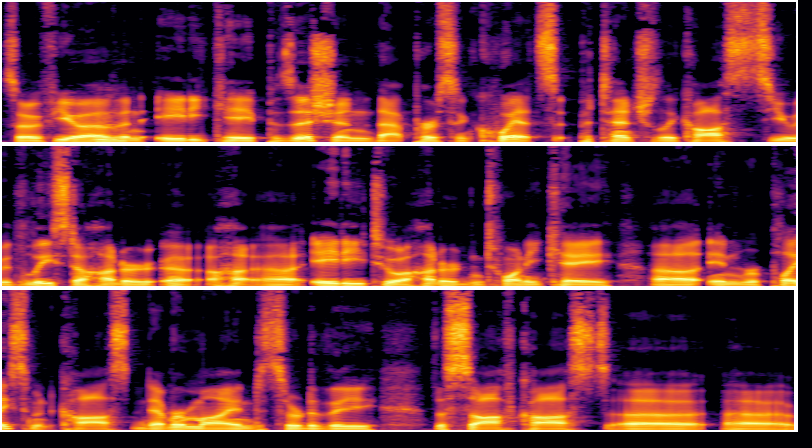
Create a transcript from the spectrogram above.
So if you have mm-hmm. an 80K position, that person quits, it potentially costs you at least 100, uh, uh, 80 to 120K uh, in replacement cost. Never mind sort of the, the soft cost uh, uh,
